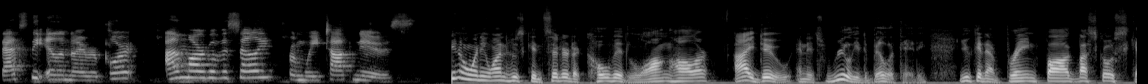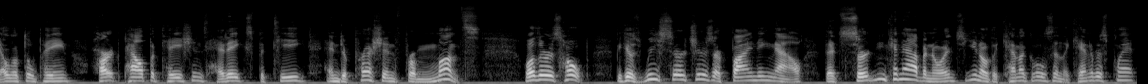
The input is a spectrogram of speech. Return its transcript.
That's the Illinois Report. I'm Margo Vesely from Weed Talk News. You know anyone who's considered a COVID long hauler? I do, and it's really debilitating. You can have brain fog, musculoskeletal pain, heart palpitations, headaches, fatigue, and depression for months. Well, there is hope because researchers are finding now that certain cannabinoids, you know, the chemicals in the cannabis plant,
